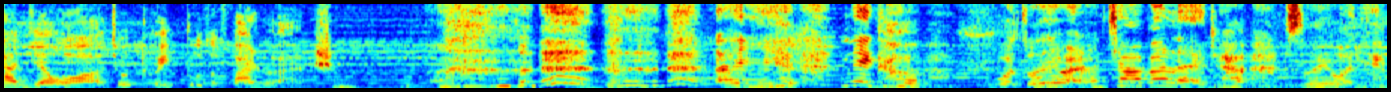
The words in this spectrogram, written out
看见我就腿肚子发软，是吗？阿 姨，那个我昨天晚上加班来着，所以我那个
